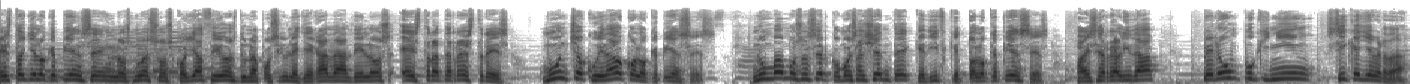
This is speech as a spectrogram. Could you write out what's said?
Esto es lo que piensen los nuesos collacios de una posible llegada de los extraterrestres. Mucho cuidado con lo que pienses. No vamos a ser como esa gente que dice que todo lo que pienses faise realidad, pero un poquiñín sí que es verdad.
